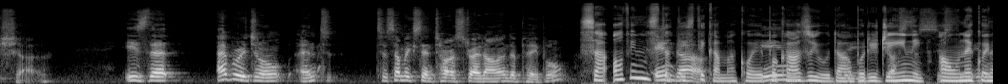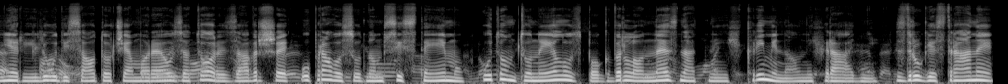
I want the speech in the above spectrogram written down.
show is that Aboriginal and to some extent Torres Strait Islander people sa ovim statistikama koje pokazuju da aboriđini a u nekoj mjeri ljudi sa otočja Moreu za Tore završe u pravosudnom sistemu u tom tunelu zbog vrlo neznatnih kriminalnih radnji. s druge strane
